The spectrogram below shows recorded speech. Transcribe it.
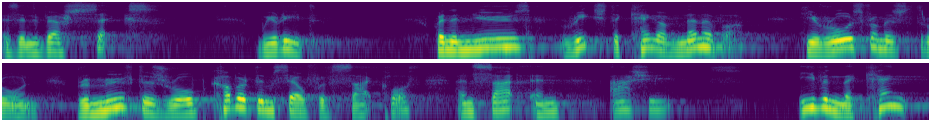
is in verse 6, we read, when the news reached the king of Nineveh, he rose from his throne, removed his robe, covered himself with sackcloth, and sat in ashes. Even the king,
